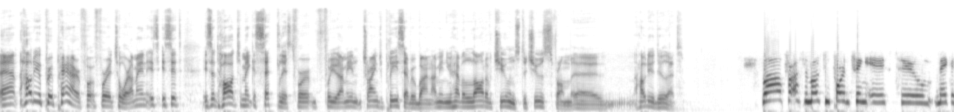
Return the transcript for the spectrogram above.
Um, how do you prepare for, for a tour? I mean, is, is it is it hard to make a set list for, for you? I mean, trying to please everyone. I mean, you have a lot of tunes to choose from. Uh, how do you do that? Well, for us, the most important thing is to make a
